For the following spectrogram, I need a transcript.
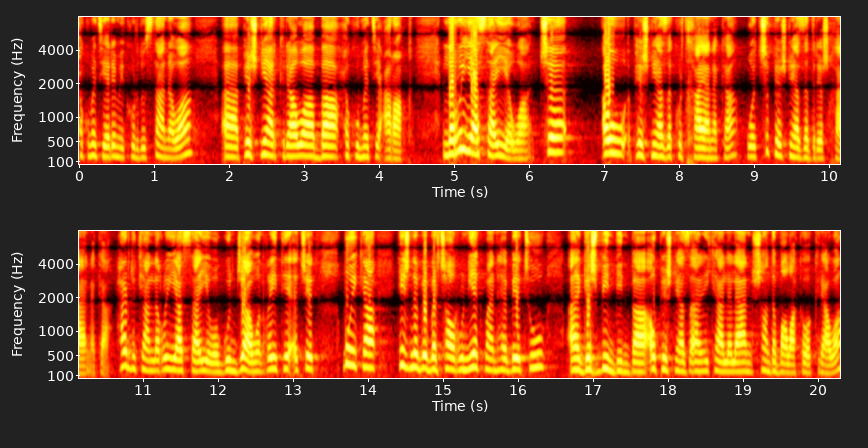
حکوومەت یارەمی کوردستانەوە پێشنیار کراوە بە حکوومەتی عراق. لە ڕووی یاساییەوە چ ئەو پێشنیازە کورتخایانەکە و چ پێشنیازە درێژخایانەکە. هەردووکیان لە ڕووی یاساییەوە گونجاون ڕێی تێ ئەچێت بۆی کە هیچ نەبێ بەرچاوڕوونیەکمان هەبێت و گەشتبین بین بە ئەو پێشنیازانی کە لەلایەن شاندە باڵاکەوە کراوە.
